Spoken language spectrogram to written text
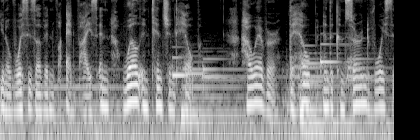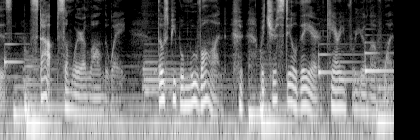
you know, voices of inv- advice and well intentioned help. However, the help and the concerned voices stop somewhere along the way. Those people move on, but you're still there caring for your loved one.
